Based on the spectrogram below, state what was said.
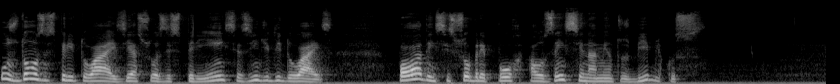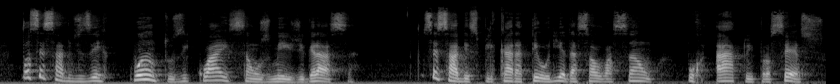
Os dons espirituais e as suas experiências individuais podem se sobrepor aos ensinamentos bíblicos? Você sabe dizer quantos e quais são os meios de graça? Você sabe explicar a teoria da salvação por ato e processo?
